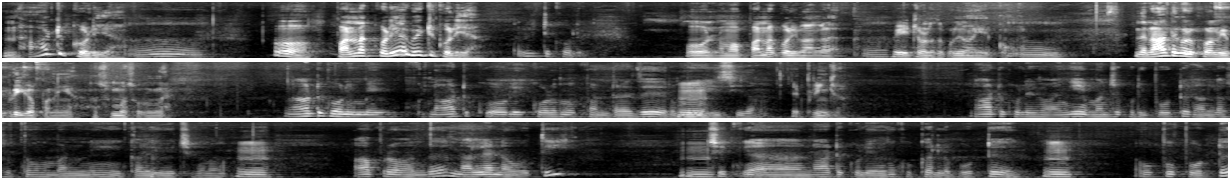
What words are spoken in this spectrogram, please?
நாட்டுக்கோழியா? ஓ பண்ணக்கோழியா வீட்டுக்கோழியா? வீட்டுக்கோழி. ஓ நம்ம பண்ணக்கோழி வாங்கலை. வீட்டு வளர்த்த கோழி வாங்கியிருக்கோம். ம். இந்த நாட்டுக்கோழி குழம்பு எப்படிக்கா பண்ணீங்க சும்மா சொல்லுங்களேன். நாட்டுக்கோழி நாட்டுக்கோழி குழம்பு பண்ணுறது ரொம்ப ஈஸி தான். எப்படிங்க? நாட்டுக்கோழி வாங்கி மஞ்சள் பொடி போட்டு நல்லா சுத்தம் பண்ணி கழுவி வச்சுக்கணும். அப்புறம் வந்து நல்லெண்ணெய் ஊற்றி சிக் நாட்டுக்கோழியை வந்து குக்கரில் போட்டு உப்பு போட்டு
